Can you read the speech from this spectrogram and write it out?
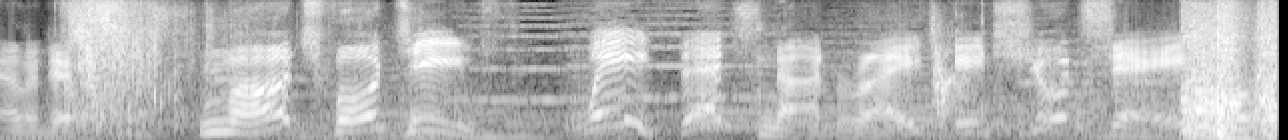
calendar. March 14th. Wait, that's not right. It should say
